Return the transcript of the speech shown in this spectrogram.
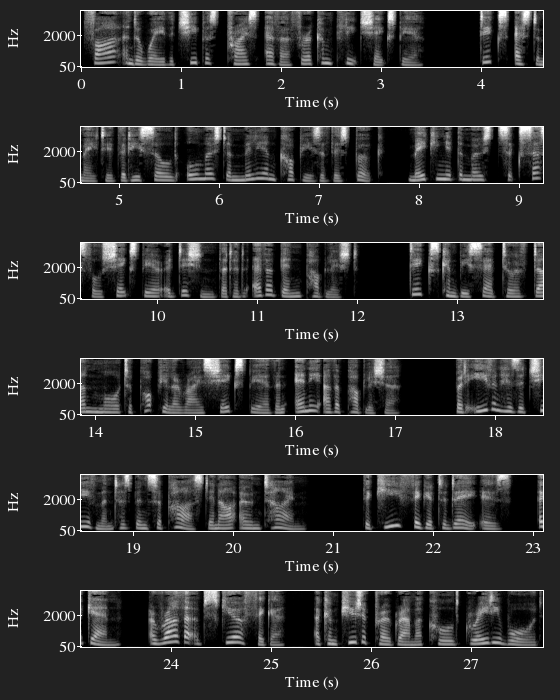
far and away the cheapest price ever for a complete Shakespeare. Dicks estimated that he sold almost a million copies of this book, making it the most successful Shakespeare edition that had ever been published. Dicks can be said to have done more to popularize Shakespeare than any other publisher. But even his achievement has been surpassed in our own time. The key figure today is, Again, a rather obscure figure, a computer programmer called Grady Ward,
